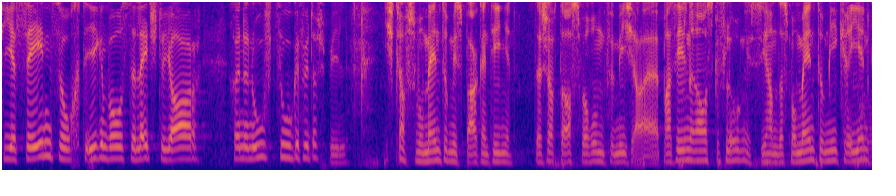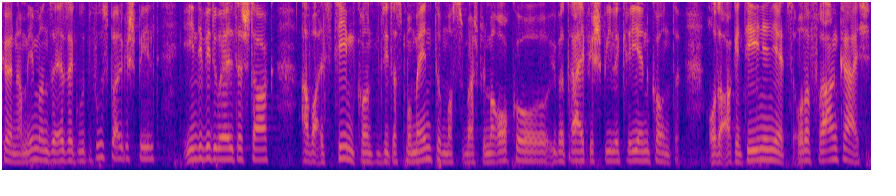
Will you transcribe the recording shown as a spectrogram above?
die Sehnsucht irgendwo aus den letzten Jahren können aufzugen für das Spiel? Ich glaube, das Momentum ist bei Argentinien. Das ist auch das, warum für mich äh, Brasilien rausgeflogen ist. Sie haben das Momentum nie kreieren können, haben immer einen sehr, sehr guten Fußball gespielt, individuell sehr stark, aber als Team konnten sie das Momentum, was zum Beispiel Marokko über drei, vier Spiele kreieren konnte, oder Argentinien jetzt, oder Frankreich,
